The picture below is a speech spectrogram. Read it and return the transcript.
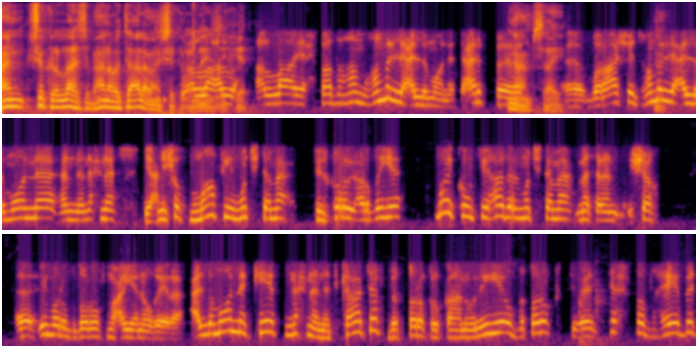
عن شكر الله سبحانه وتعالى وعن شكر الله والله يجزيك الله, خير. الله يحفظهم هم اللي علمونا تعرف آه، نعم صحيح آه، أبو راشد هم اللي علمونا أن نحن يعني شوف ما في مجتمع في الكرة الأرضية ما يكون في هذا المجتمع مثلا شخص آه، يمر بظروف معينة وغيرها، علمونا كيف نحن نتكاتف بالطرق القانونية وبطرق تحفظ هيبة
